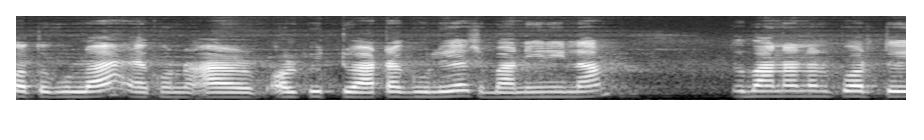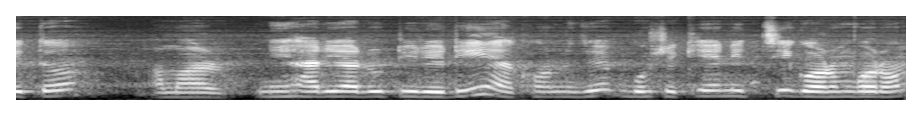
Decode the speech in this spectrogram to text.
কতগুলা? এখন আর অল্প একটু আটা গুলিয়ে বানিয়ে নিলাম। তো বানানোর পর তো এই তো আমার নিহারি আর রুটি রেডি এখন যে বসে খেয়ে নিচ্ছি গরম গরম।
